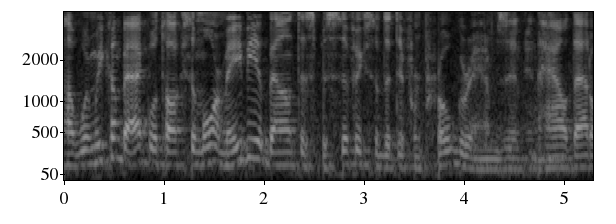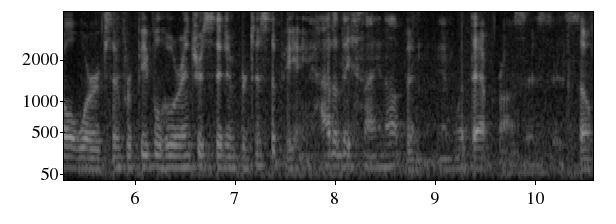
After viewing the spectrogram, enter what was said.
uh, when we come back, we'll talk some more, maybe about the specifics of the different programs and, and, how that all works. And for people who are interested in participating, how do they sign up and, and what that process is. So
